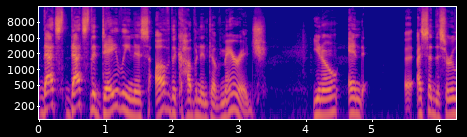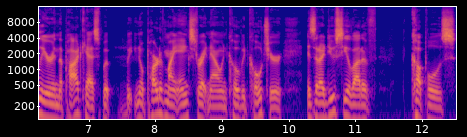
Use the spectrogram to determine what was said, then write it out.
that's that's the dailiness of the covenant of marriage you know and uh, i said this earlier in the podcast but but you know part of my angst right now in covid culture is that i do see a lot of couples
